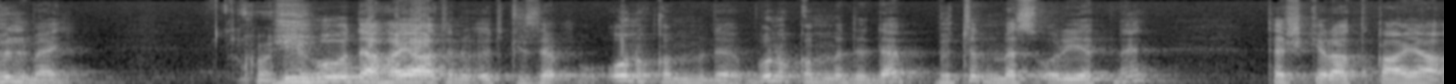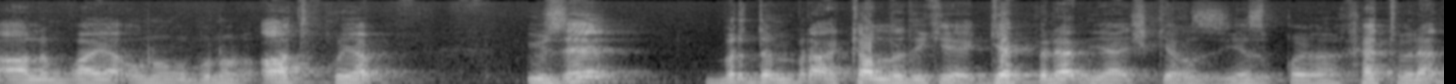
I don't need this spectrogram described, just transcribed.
bilmay behuda hayotini o'tkazib uni qilmadi buni qilmadi deb butun mas'uliyatni tashkilotga yo olimga yo uni buni otib qo'yib o'zi birdan bir kalladagi gap bilan yo ikki og'iz yozib qo'ygan xat bilan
